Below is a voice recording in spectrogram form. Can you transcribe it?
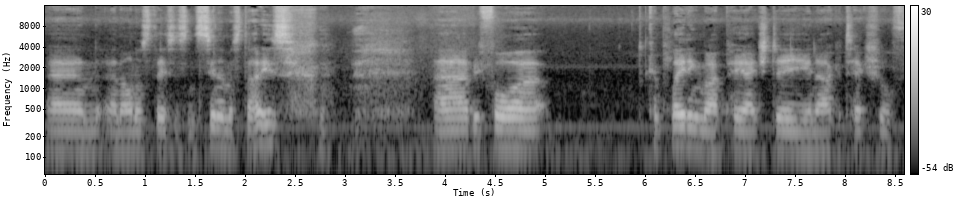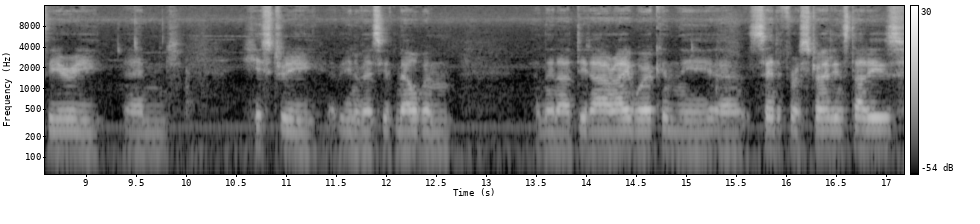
and an honours thesis in cinema studies uh, before completing my PhD in architectural theory and history at the University of Melbourne and then I did RA work in the uh, Centre for Australian Studies,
